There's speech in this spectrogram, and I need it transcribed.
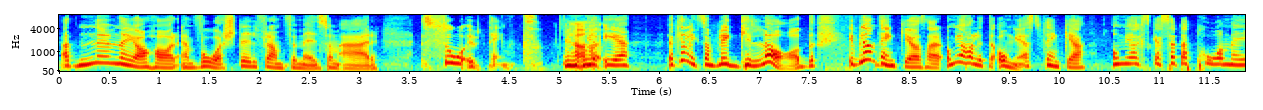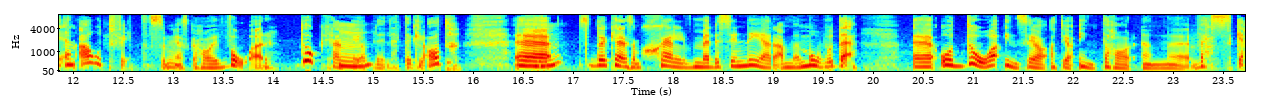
att nu när jag har en vårstil framför mig som är så uttänkt, Ja. och jag, är, jag kan liksom bli glad. Ibland tänker jag så här, om jag har lite ångest, så tänker jag om jag ska sätta på mig en outfit som jag ska ha i vår, då kanske jag blir lite glad. Eh, så då kan jag liksom självmedicinera med mode. Eh, och då inser jag att jag inte har en eh, väska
